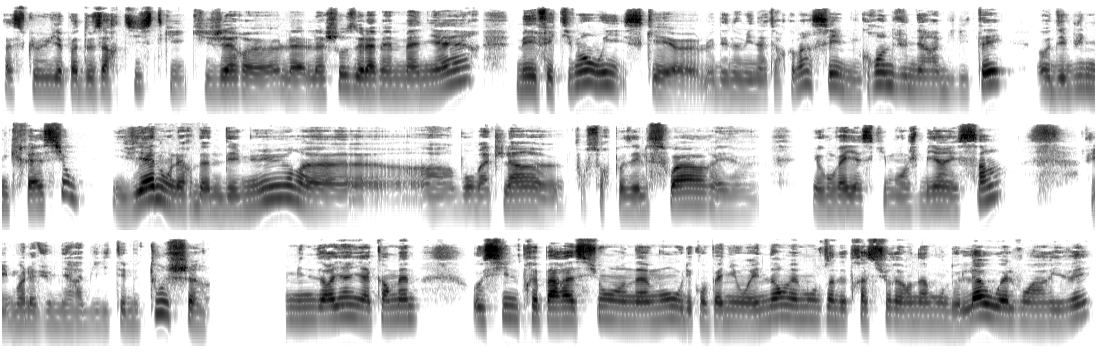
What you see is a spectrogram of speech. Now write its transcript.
Parce qu'il n'y a pas deux artistes qui, gèrent euh, la, chose de la même manière. Mais effectivement, oui, ce qui est euh, le dénominateur commun, c'est une grande vulnérabilité au début d'une création. Ils viennent, on leur donne des murs, un bon matelas pour se reposer le soir et, et on veille à ce qu'ils mangent bien et sain. Puis moi, la vulnérabilité me touche. Mine de rien, il y a quand même aussi une préparation en amont où les compagnies ont énormément besoin d'être assurées en amont de là où elles vont arriver.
